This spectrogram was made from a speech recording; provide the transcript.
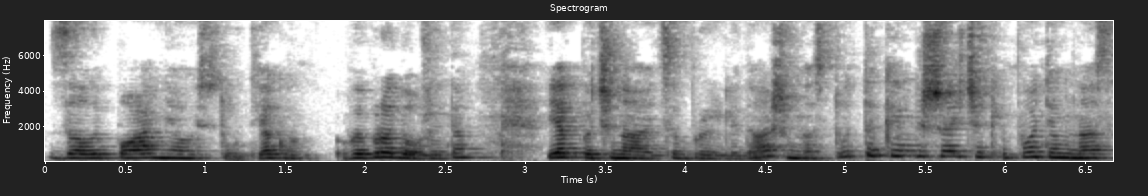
залипання ось тут. Як ви, ви продовжуєте? Як починаються брилі? Да? Що в нас тут такий мішечок, і потім в нас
